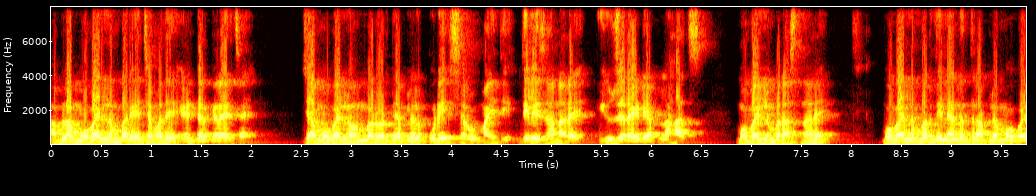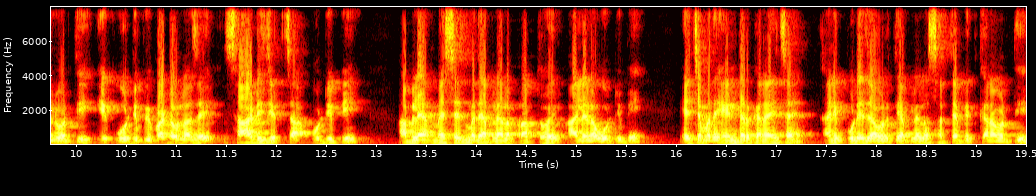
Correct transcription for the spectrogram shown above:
आपला मोबाईल नंबर याच्यामध्ये एंटर करायचा आहे. ज्या मोबाईल नंबरवरती आपल्याला पुढे सर्व माहिती दिली जाणार आहे. युजर आय डी आपला हाच मोबाईल नंबर असणार आहे. मोबाईल नंबर दिल्यानंतर आपल्या मोबाईलवरती एक ओटीपी पाठवला जाईल. सहा डिजिटचा ओटीपी आपल्या मेसेजमध्ये आपल्याला प्राप्त होईल. आलेला ओटीपी याच्यामध्ये एंटर करायचा आहे आणि पुढे जावरती आपल्याला सत्यापित करावरती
